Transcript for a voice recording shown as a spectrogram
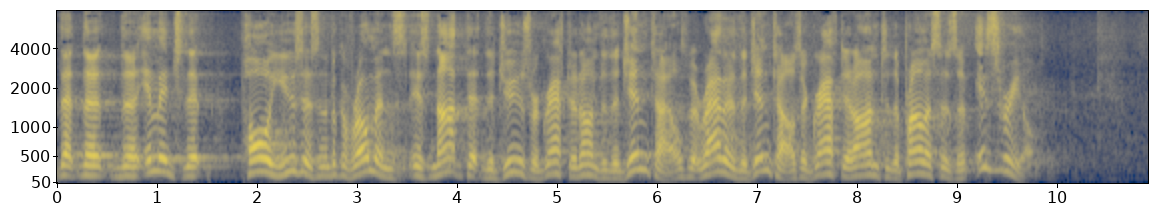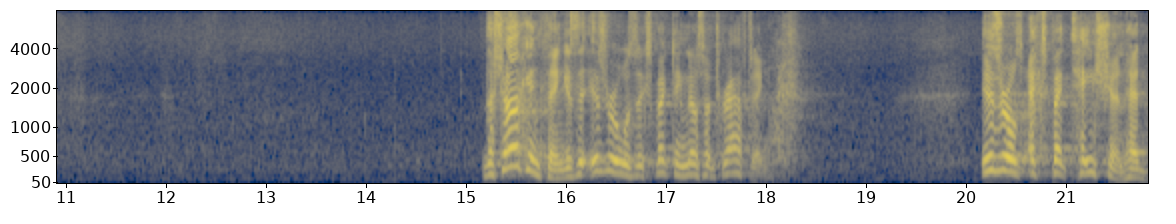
that the, the image that Paul uses in the book of Romans is not that the Jews were grafted onto the Gentiles, but rather the Gentiles are grafted onto the promises of Israel. The shocking thing is that Israel was expecting no such grafting. Israel's expectation had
